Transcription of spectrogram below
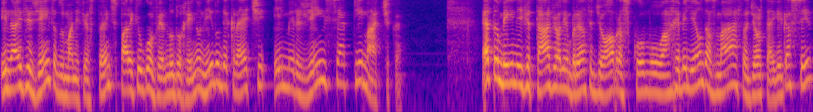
e na exigência dos manifestantes para que o governo do Reino Unido decrete emergência climática. É também inevitável a lembrança de obras como A Rebelião das Massas de Ortega y Gasset,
